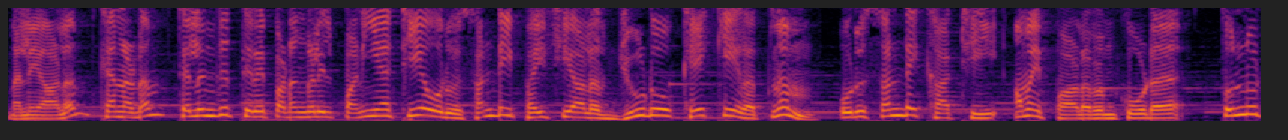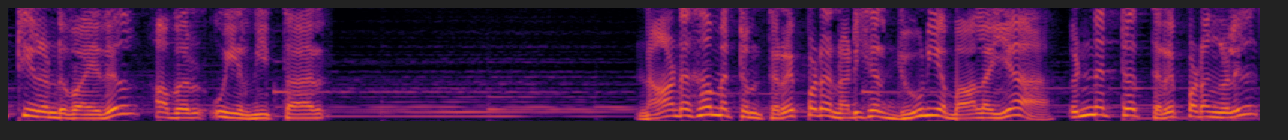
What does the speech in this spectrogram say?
மலையாளம் கன்னடம் தெலுங்கு திரைப்படங்களில் பணியாற்றிய ஒரு சண்டை பயிற்சியாளர் ஜூடோ கே கே ரத்னம் ஒரு சண்டை காட்சி அமைப்பாளரும் கூட. தொன்னூற்றி இரண்டு வயதில் அவர் உயிர் நீத்தார். நாடக மற்றும் திரைப்பட நடிகர் ஜூனியர் பாலையா எண்ணற்ற திரைப்படங்களில்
